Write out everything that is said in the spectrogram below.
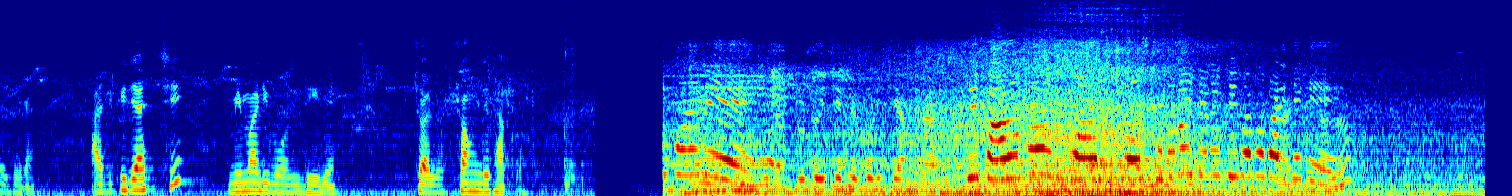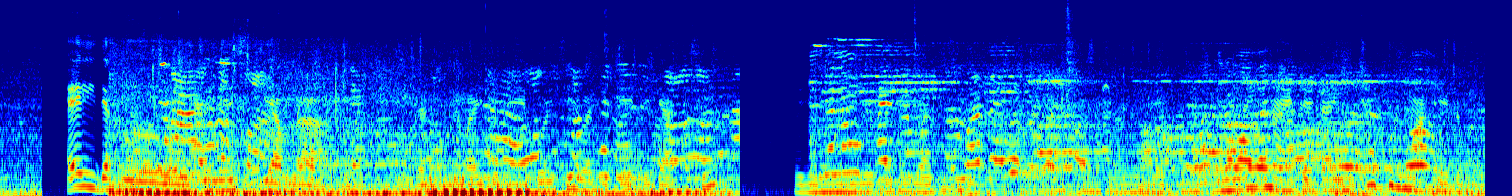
এক জায়গায়। আজকে যাচ্ছি মেমারি মন্দিরে। চলো সঙ্গে থাকো। টোটোয় চেপে পড়েছি আমরা। তুই তুই বাবা বাড়ি থেকে? এই দেখো আমরা। পড়েছি এবার হেঁটে হেঁটে যাচ্ছি। ওই যে মন্দিরের কাছে যাচ্ছি। মন্দির না এটা একটা ইচ্ছাপুর মাঠে এটা ছোট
